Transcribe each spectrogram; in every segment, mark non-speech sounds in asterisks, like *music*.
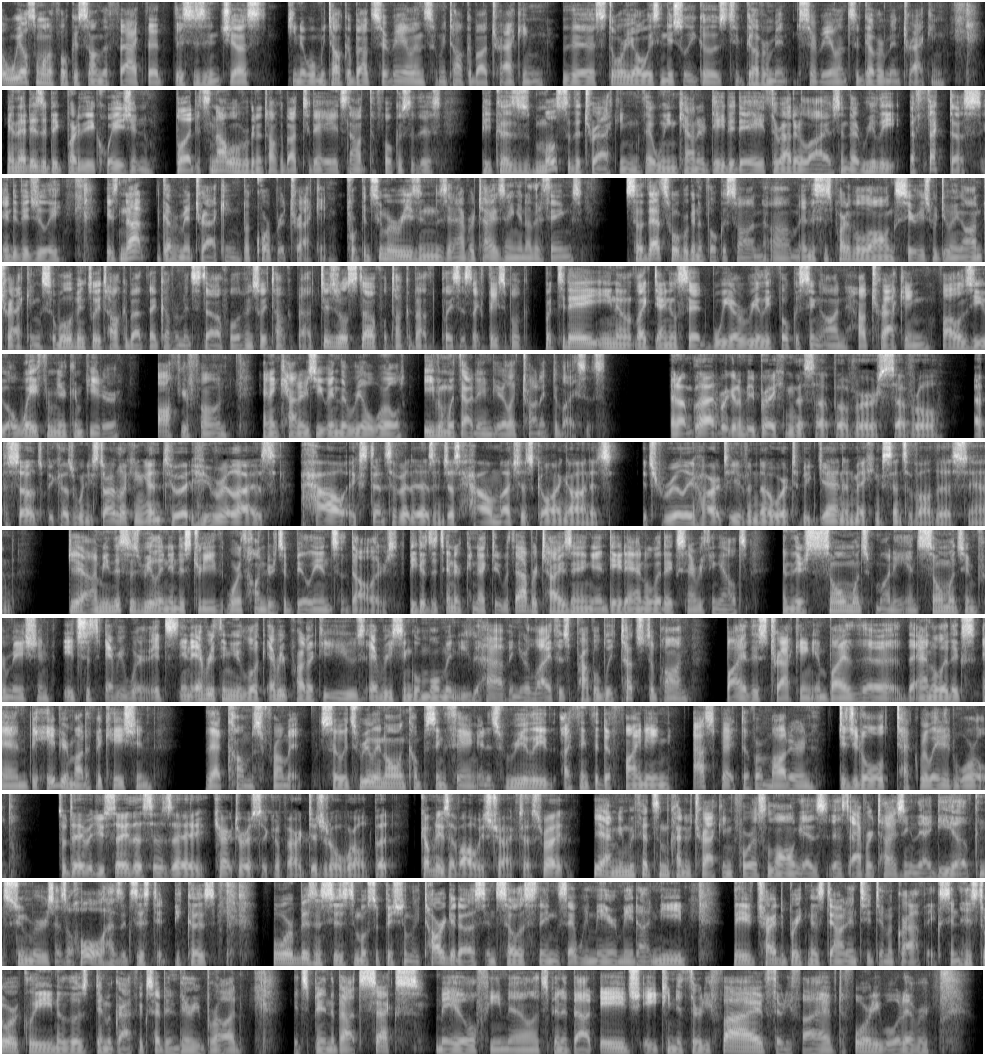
We also want to focus on the fact that this isn't just, you know, when we talk about surveillance and we talk about tracking, the story always initially goes to government surveillance and government tracking. And that is a big part of the equation, but it's not what we're going to talk about today. It's not the focus of this. Because most of the tracking that we encounter day to day throughout our lives and that really affect us individually is not government tracking, but corporate tracking for consumer reasons and advertising and other things. So that's what we're going to focus on. Um, and this is part of a long series we're doing on tracking. So we'll eventually talk about that government stuff. We'll eventually talk about digital stuff. We'll talk about places like Facebook. But today, you know, like Daniel said, we are really focusing on how tracking follows you away from your computer, off your phone, and encounters you in the real world, even without any of your electronic devices. And I'm glad we're going to be breaking this up over several episodes because when you start looking into it, *laughs* you realize how extensive it is and just how much is going on. It's it's really hard to even know where to begin in making sense of all this. And Yeah, I mean, this is really an industry worth hundreds of billions of dollars because it's interconnected with advertising and data analytics and everything else. And there's so much money and so much information. It's just everywhere. It's in everything you look, every product you use, every single moment you have in your life is probably touched upon by this tracking and by the, the analytics and behavior modification that comes from it. So it's really an all encompassing thing. And it's really, I think, the defining aspect of our modern digital tech related world. so, David, you say this is a characteristic of our digital world, but companies have always tracked us, right? Yeah, I mean, we've had some kind of tracking for as long as as advertising the idea of consumers as a whole has existed. Because for businesses to most efficiently target us and sell us things that we may or may not need, they've tried to break us down into demographics. And historically, you know, those demographics have been very broad. It's been about sex, male, female. It's been about age, 18 to 35, 35 to 40, whatever.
